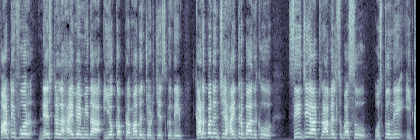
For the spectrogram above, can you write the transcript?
ఫార్టీ ఫోర్ నేషనల్ హైవే మీద ఈ యొక్క ప్రమాదం చోటు చేసుకుంది. కడప నుంచి హైదరాబాద్కు సీజీఆర్ ట్రావెల్స్ బస్సు వస్తుంది. ఇక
